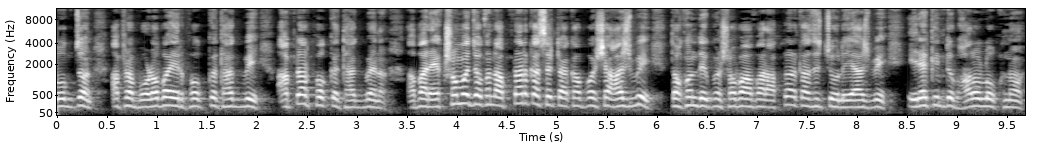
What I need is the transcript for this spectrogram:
লোকজন আপনার বড় ভাইয়ের পক্ষে থাকবে, আপনার পক্ষে থাকবে না। আবার এক সময় যখন আপনার কাছে টাকা পয়সা আসবে, তখন দেখবেন সবাই আবার আপনার কাছে চলে আসবে। এরা কিন্তু ভালো লোক নয়,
